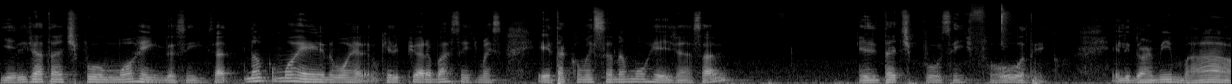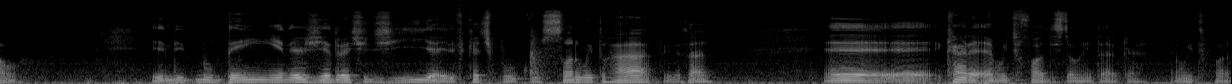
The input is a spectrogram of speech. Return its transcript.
e ele já tá, tipo, morrendo, assim, sabe? Não morrendo, morrendo, porque ele piora bastante, mas ele tá começando a morrer já, sabe? Ele tá, tipo, sem fôlego. Ele dorme mal. Ele não tem energia durante o dia. Ele fica, tipo, com sono muito rápido, sabe? É. Cara, é muito foda esse documentário, cara. É muito foda.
